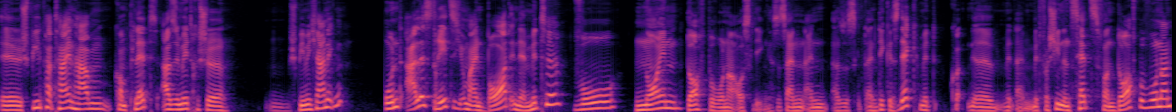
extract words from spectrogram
äh, Spielparteien haben komplett asymmetrische mh, Spielmechaniken und alles dreht sich um ein Board in der Mitte, wo neun Dorfbewohner ausliegen. Es ist ein, ein also es gibt ein dickes Deck mit, äh, mit, ein, mit verschiedenen Sets von Dorfbewohnern.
